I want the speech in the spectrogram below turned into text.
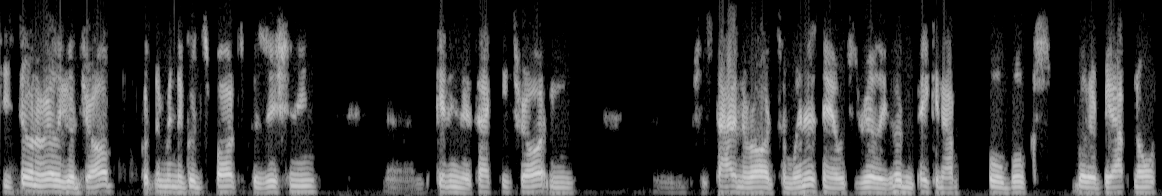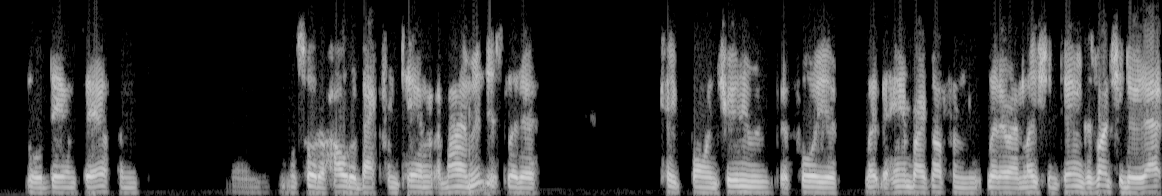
she's doing a really good job, putting them in the good spots, positioning, um, getting their tactics right, and she's starting to ride some winners now, which is really good, and picking up full books, whether it be up north or down south, and um, we'll sort of hold her back from town at the moment. Just let her keep fine tuning before you let the handbrake off and let her unleash in town. Because once you do that,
